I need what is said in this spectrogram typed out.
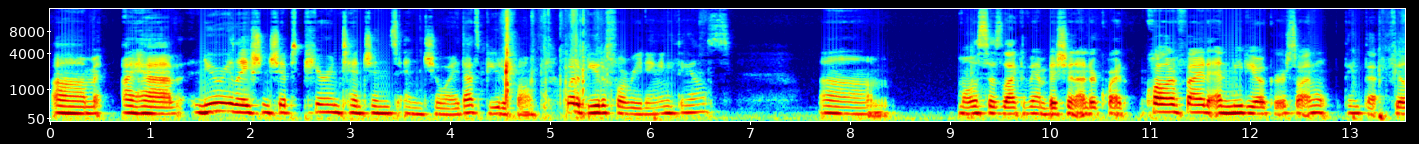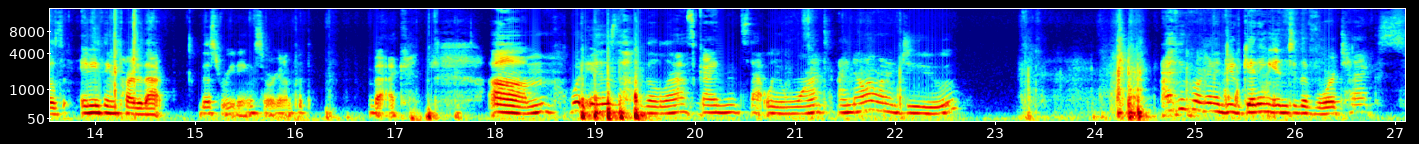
Um, I have new relationships, pure intentions, and joy. That's beautiful. What a beautiful reading. Anything else? Um, Melissa's lack of ambition, underqualified, and mediocre. So I don't think that feels anything part of that this reading. So we're to put back. Um, what is the last guidance that we want? I know I want to do, I think we're to do Getting Into the Vortex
